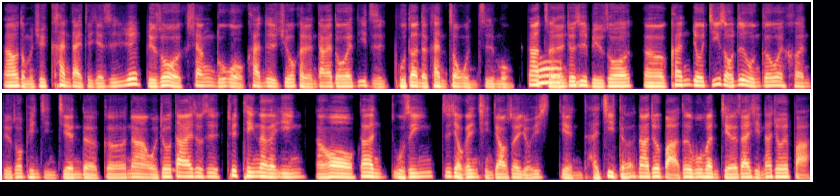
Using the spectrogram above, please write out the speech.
然后怎么去看待这件事？因为比如说我像如果我看日剧，我可能大概都会一直不断的看中文字幕。那可能就是比如说呃看有几首日文歌会哼，比如说平井坚的歌，那我就大概就是去听那个音，然后当然五十音之前我跟你请教，所以有一点还记得，那就把这个部分结合在一起，那就会把。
